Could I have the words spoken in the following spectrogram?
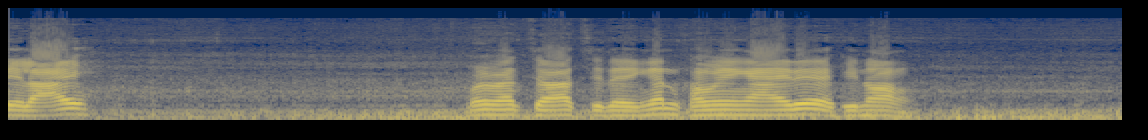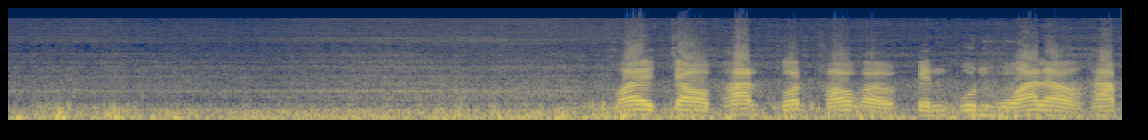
นี่หลายไม่มันจะสิได้เงินเขาง่ายๆเด้พี่น้องขอให้เจ้าผ่านกฎเขาก็เป็นบุญหัวแล้วครับ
